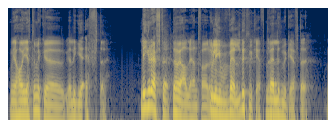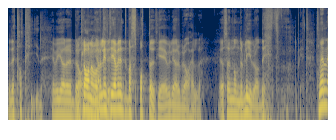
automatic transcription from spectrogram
Men jag har jättemycket, jag ligger efter. Ligger du efter? Det har ju aldrig hänt förut. Du ligger väldigt mycket efter. Väldigt mycket efter. Men det tar tid. Jag vill göra det bra. Planen var jag, vill inte, jag vill inte bara spotta ut grejer, jag vill göra det bra heller. Och sen om det blir bra, det vet jag inte. Men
